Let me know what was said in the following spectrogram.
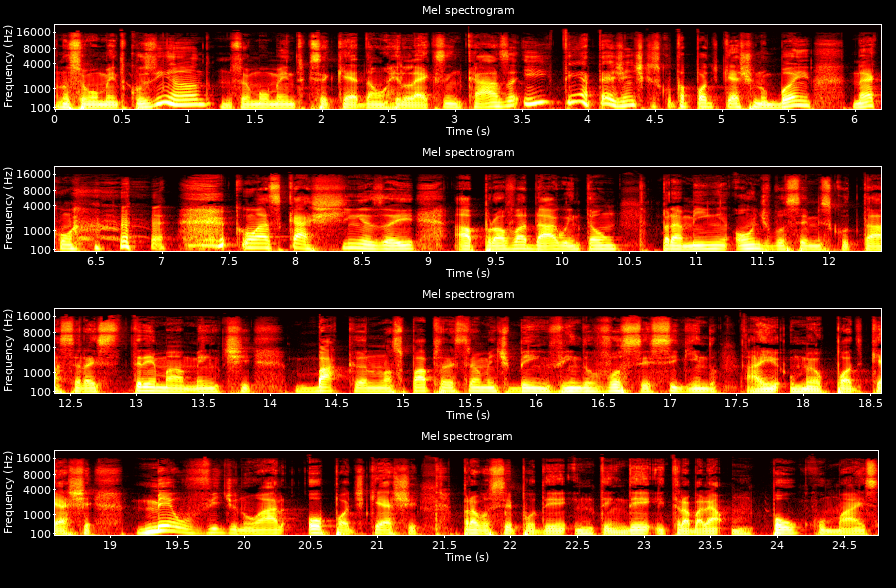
no seu momento cozinhando, no seu momento que você quer dar um relax em casa e tem até gente que escuta podcast no banho, né, com com as caixinhas aí à prova d'água. Então, para mim, onde você me escutar será extremamente bacana. Nosso papo será extremamente bem-vindo você seguindo aí o meu podcast, meu vídeo no ar, o podcast, para você poder entender e trabalhar um pouco mais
